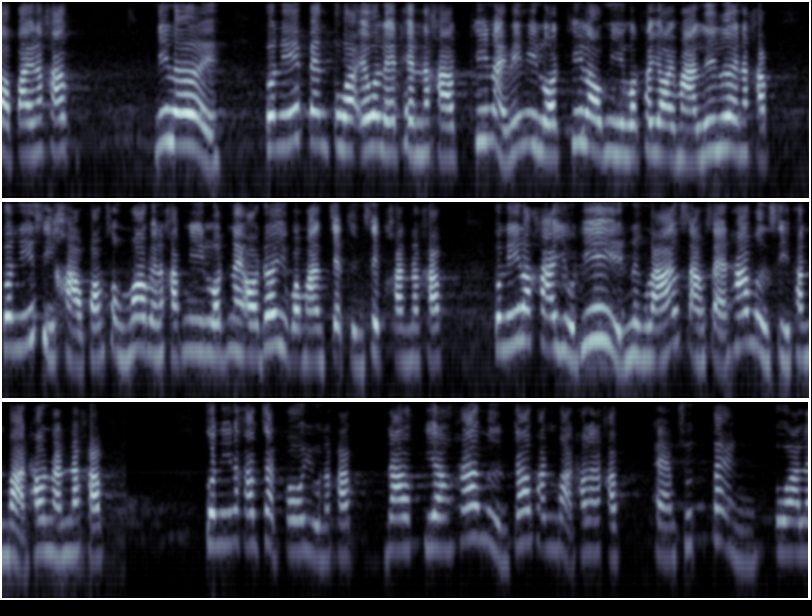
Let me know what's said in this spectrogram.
ต่อไปนะครับ นี่เลย ตัวนี้เป็นตัว e v e r e s t 10 นะครับ ที่ไหนไม่มีรถที่เรามีรถทยอยมาเรื่อยๆนะครับ ตัวนี้สีขาวพร้อมส่งมอบเลยนะครับ มีรถในออเดอร์อยู่ประมาณ 7-10 คันนะครับ ตัวนี้ราคาอยู่ที่1ล้าน3 5 4 0 0 0 บาทเท่านั้นนะครับ ตัวนี้นะครับจัดโปรอยู่นะครับ ดาวเพียง 59,000 บาทเท่านั้นนะครับ แถมชุดแต่งตัวแร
